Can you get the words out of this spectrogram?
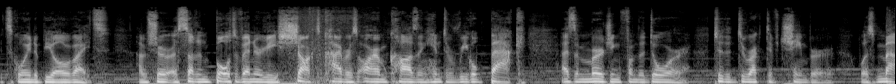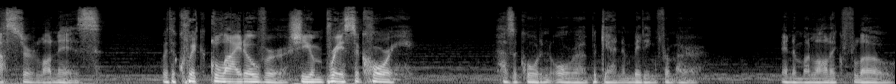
It's going to be alright. I'm sure a sudden bolt of energy shocked Kyver's arm, causing him to wriggle back as emerging from the door to the directive chamber was Master Lanez. With a quick glide over, she embraced Hikori as a golden aura began emitting from her. In a melodic flow,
